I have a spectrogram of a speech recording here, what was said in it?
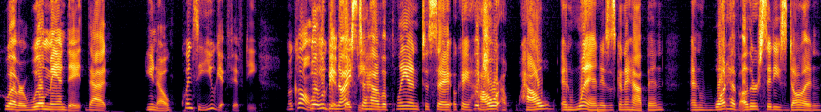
whoever will mandate that, you know, Quincy, you get 50. Macomb, Well, it would be nice 50. to have a plan to say, okay, Which- how how and when is this going to happen, and what have other cities done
